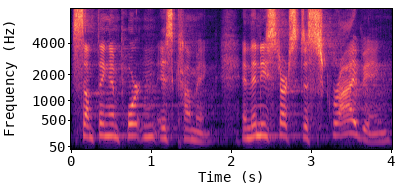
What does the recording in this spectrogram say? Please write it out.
something important is coming. And then he starts describing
